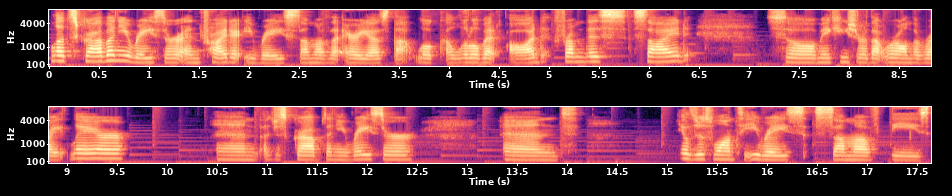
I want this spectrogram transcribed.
Let's grab an eraser and try to erase some of the areas that look a little bit odd from this side. So making sure that we're on the right layer. And I just grabbed an eraser and you'll just want to erase some of these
